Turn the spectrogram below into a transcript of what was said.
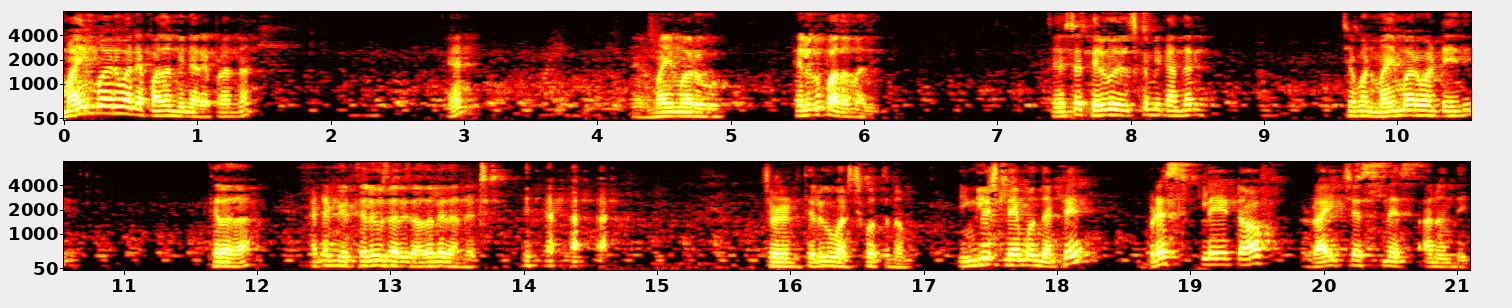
మైమరువు అనే పదం విన్నారు ఎప్పుడన్నా? మైమరువు. తెలుగు పదం అది. చేస్తే తెలుగు తెలుసుకుని మీకు అందరికి? చెప్పండి మైమరువు అంటే ఏంది? తెలదా? అంటే మీరు తెలుగు సరిగ్గా చదవలేదు అన్నట్టు. చూడండి తెలుగు మర్చిపోతున్నాం. ఇంగ్లీష్లో ఏముందంటే బ్రెస్ట్ ప్లేట్ ఆఫ్ రైచియస్నెస్ అని ఉంది.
